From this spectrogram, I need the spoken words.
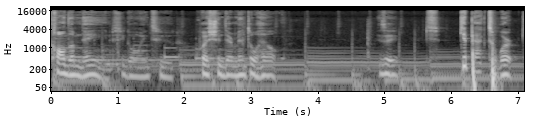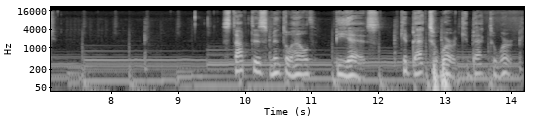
call them names. You're going to question their mental health. You say, get back to work. Stop this mental health BS. Get back to work. Get back to work.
